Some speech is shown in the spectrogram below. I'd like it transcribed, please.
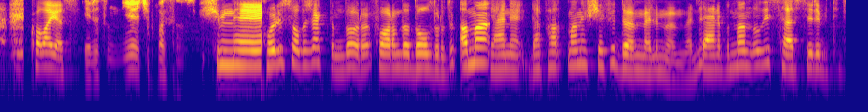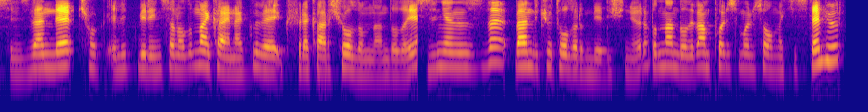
Kolay gelsin. Yarısın niye çıplaksınız? Şimdi polis olacaktım doğru. Forumda doldurduk. Ama yani departmanın şefi dövmeli mövmeli. Yani bundan dolayı serseri bir tipsiniz. Ben de çok elit bir insan olduğumdan kaynaklı ve küfüre karşı olduğumdan dolayı sizin yanınızda ben de kötü olurum diye düşünüyorum. Bundan dolayı ben polis molis olmak istemiyorum.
